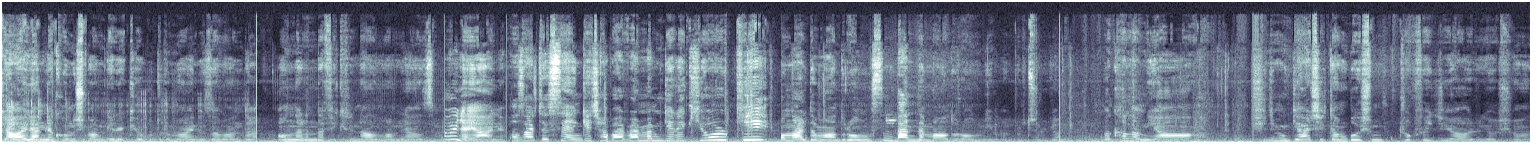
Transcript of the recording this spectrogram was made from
Ki ailemle konuşmam gerekiyor bu durumu aynı zamanda. Onların da fikrini almam lazım. Öyle yani. Pazartesi en geç haber vermem gerekiyor ki onlar da mağdur olmasın, ben de mağdur olmayayım öbür türlü. Bakalım ya. Bir şey? Gerçekten başım çok feci ağrıyor şu an.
